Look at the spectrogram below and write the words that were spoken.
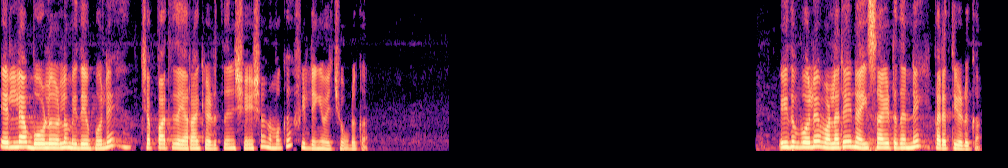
എല്ലാ ബോളുകളും ഇതേപോലെ ചപ്പാത്തി തയ്യാറാക്കി എടുത്തതിന് ശേഷം നമുക്ക് ഫില്ലിങ് വെച്ച് കൊടുക്കാം. ഇതുപോലെ വളരെ നൈസായിട്ട് തന്നെ പരത്തിയെടുക്കാം.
